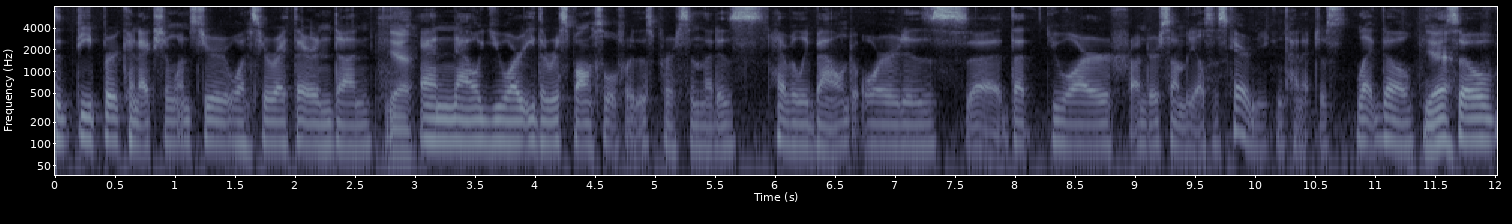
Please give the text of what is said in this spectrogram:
a deeper connection once you're once you're right there and done. Yeah. And now you are either responsible for this person that is heavily bound, or it is uh, that you are under somebody else's care and you can kind of just let go. Yeah. So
